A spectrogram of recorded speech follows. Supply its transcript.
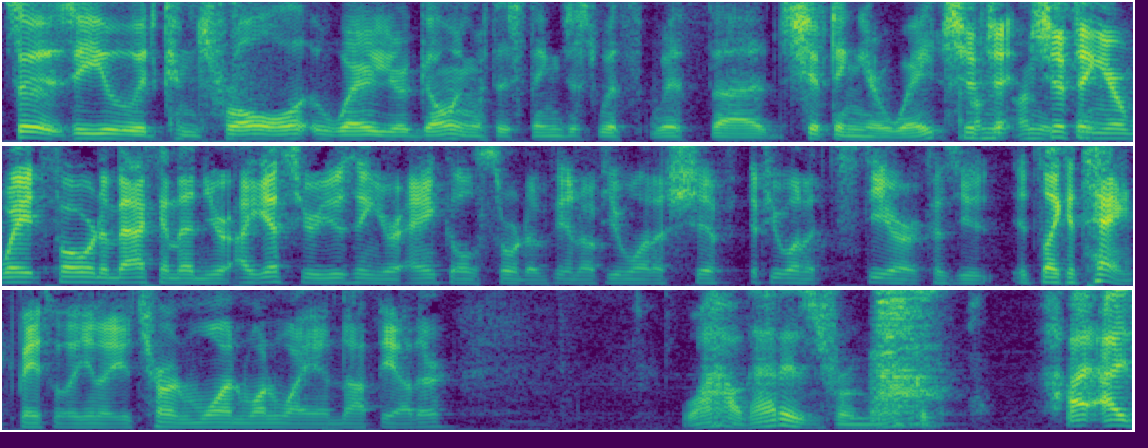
So, so you would control where you're going with this thing just with with uh, shifting your weight, Shift, on- on shifting things? your weight forward and back and then you're i guess you're using your ankles sort of you know if you want to shift if you want to steer because you it's like a tank basically you know you turn one one way and not the other Wow, that is remarkable. I, I,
